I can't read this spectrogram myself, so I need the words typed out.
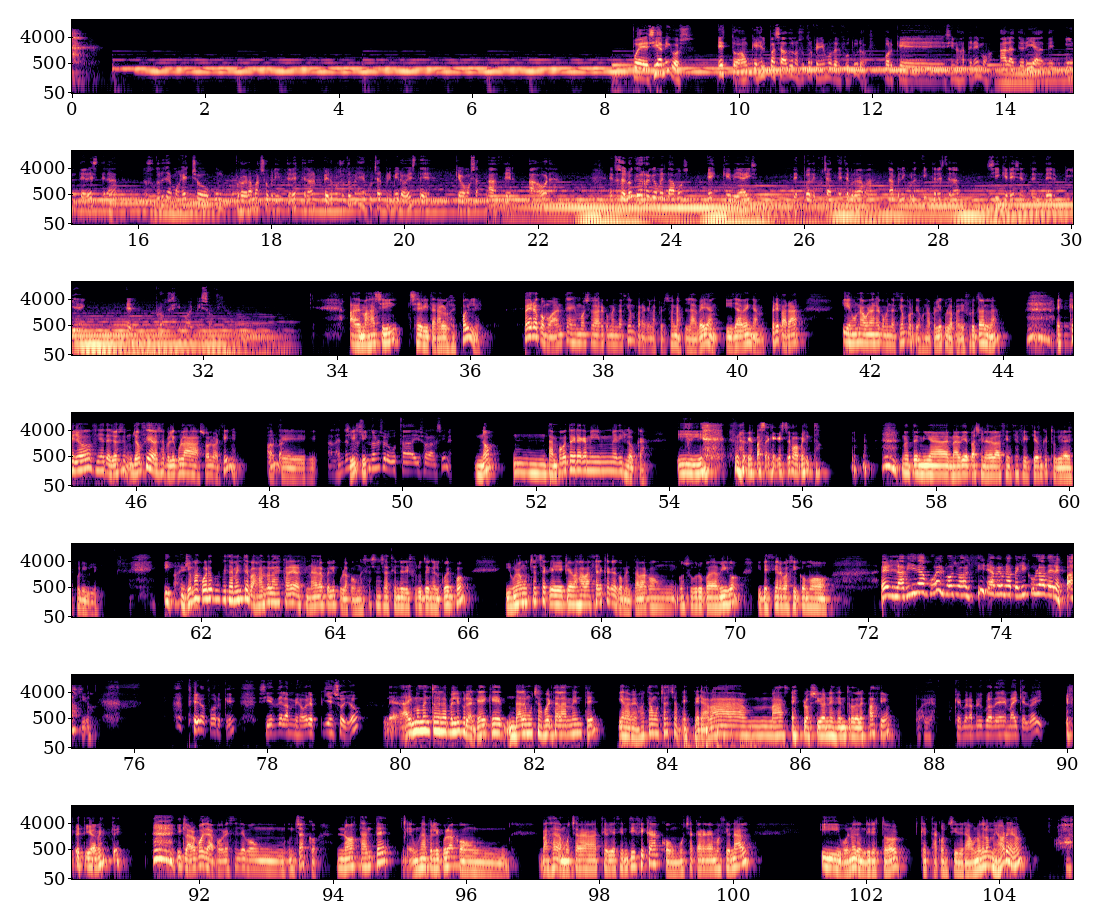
Pues sí, amigos. Esto, aunque es el pasado, nosotros venimos del futuro. Porque si nos atenemos a la teoría de Interestelar, nosotros ya hemos hecho un programa sobre Interestelar, pero vosotros vais a escuchar primero este que vamos a hacer ahora. Entonces lo que os recomendamos es que veáis, después de escuchar este programa, la película Interestelar, si queréis entender bien el próximo episodio. Además así se evitarán los spoilers. Pero como antes hemos hecho la recomendación para que las personas la vean y ya vengan preparadas, y es una buena recomendación porque es una película para disfrutarla, es que yo, fíjate, yo, yo fui a esa película solo al cine. Porque A la gente Sí, no, sí. no le suele gustar ir solo al cine. no, mm, tampoco te creas que a mí me disloca. Y lo que pasa es que en ese momento no tenía nadie apasionado de la ciencia ficción que estuviera disponible. Y Ay. yo me acuerdo perfectamente bajando las escaleras al final de la película con esa sensación de disfrute en el cuerpo y una muchacha que, que bajaba cerca que comentaba con, con su grupo de amigos y decía algo así como en la vida vuelvo yo al cine a ver una película del espacio. ¿Pero por qué? Si es de las mejores, pienso yo. Hay momentos en la película que hay que darle muchas vueltas a la mente y a lo mejor esta muchacha esperaba más explosiones dentro del espacio. Pues que ve una película de Michael Bay. Efectivamente. Y claro, pues la pobre se llevó un, un chasco. No obstante, es una película con basada en muchas teorías científicas, con mucha carga emocional y bueno, de un director que está considerado uno de los mejores, ¿no? Oh,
